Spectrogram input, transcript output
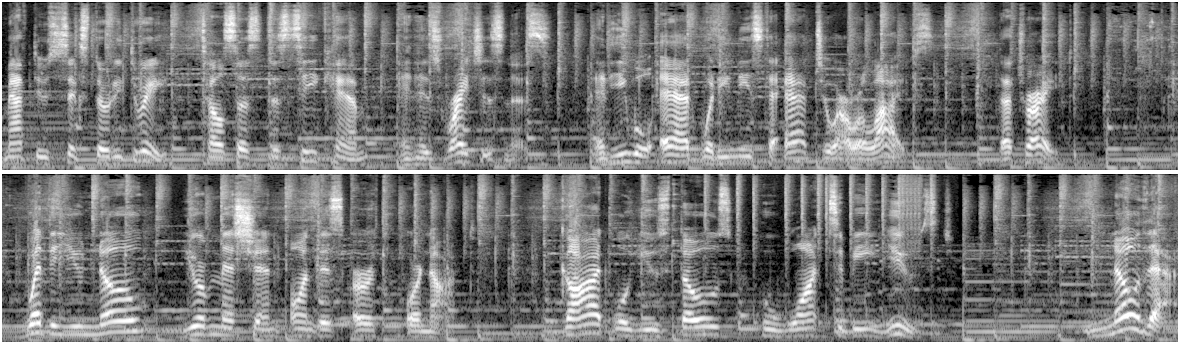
Matthew 6:33 tells us to seek Him and His righteousness, and He will add what He needs to add to our lives. That's right. Whether you know your mission on this earth or not, God will use those who want to be used. Know that,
